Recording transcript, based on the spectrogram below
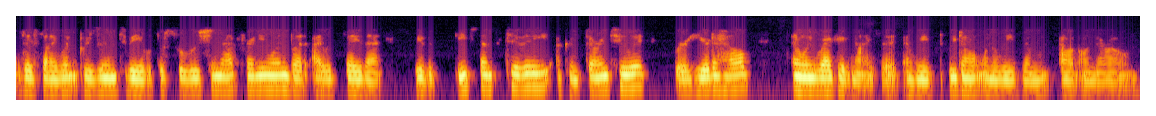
As I said, I wouldn't presume to be able to solution that for anyone, but I would say that we have a deep sensitivity, a concern to it. We're here to help, and we recognize it, and we we don't want to leave them out on their own.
